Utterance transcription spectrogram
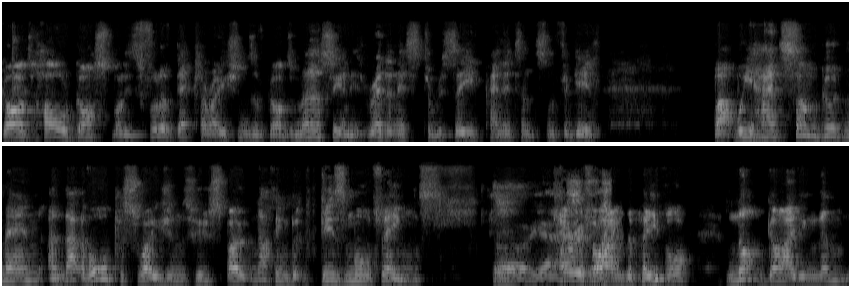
God's whole gospel is full of declarations of God's mercy and His readiness to receive penitence and forgive." But we had some good men, and that of all persuasions, who spoke nothing but dismal things. Oh, yes. Terrifying yeah. the people, not guiding them,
